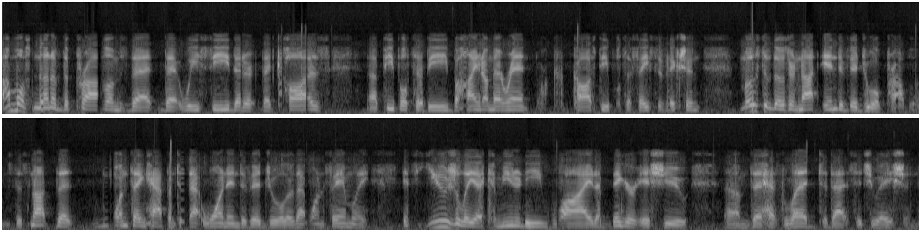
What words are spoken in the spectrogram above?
almost none of the problems that, that we see that are, that cause uh, people to be behind on their rent or cause people to face eviction, most of those are not individual problems. It's not that one thing happened to that one individual or that one family. It's usually a community-wide, a bigger issue um, that has led to that situation.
